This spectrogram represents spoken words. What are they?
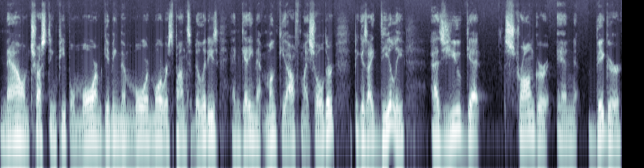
Now I'm trusting people more. I'm giving them more and more responsibilities and getting that monkey off my shoulder. Because ideally, as you get stronger and bigger,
